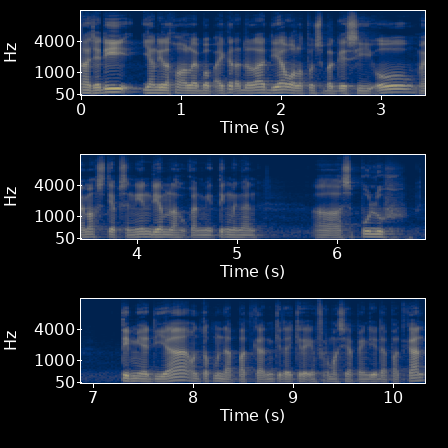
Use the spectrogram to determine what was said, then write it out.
Nah, jadi yang dilakukan oleh Bob Iger adalah dia walaupun sebagai CEO, memang setiap Senin dia melakukan meeting dengan uh, 10 timnya dia untuk mendapatkan kira-kira informasi apa yang dia dapatkan.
